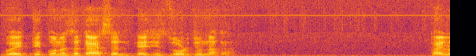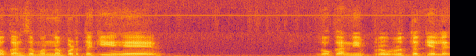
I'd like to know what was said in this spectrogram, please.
वैयक्तिक कोणाचं काय असेल त्याची जोड देऊ नका. काय लोकांचं म्हणणं पडतं की हे लोकांनी प्रवृत्त केलं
